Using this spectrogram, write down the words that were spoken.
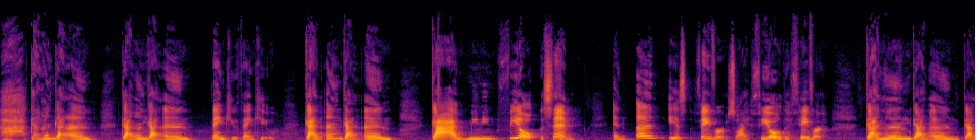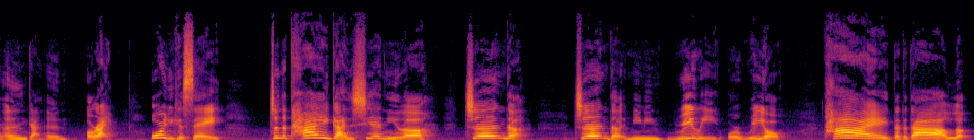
啊，感恩感恩感恩感恩。Thank you, thank you. 感恩感恩。感 meaning feel the same and 恩 is favor, so I feel the favor. 感恩感恩感恩感恩 Alright. Or you could say 真的太感谢你了，真的真的 meaning really or real，太哒哒哒了。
